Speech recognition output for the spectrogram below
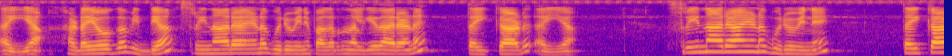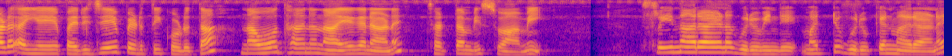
അയ്യ. ഹഠയോഗ വിദ്യ ശ്രീനാരായണ ഗുരുവിന് പകർന്നു നൽകിയത് ആരാണ്? തൈക്കാട് അയ്യ. ശ്രീനാരായണ ഗുരുവിനെ തൈക്കാട് അയ്യയെ പരിചയപ്പെടുത്തി കൊടുത്ത നവോത്ഥാന നായകനാണ് ചട്ടമ്പി സ്വാമി. ശ്രീനാരായണ ഗുരുവിന്റെ മറ്റു ഗുരുക്കന്മാരാണ്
